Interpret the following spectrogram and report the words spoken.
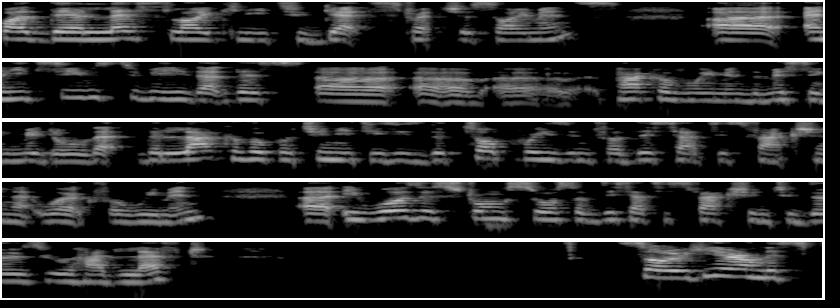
but they're less likely to get stretch assignments. Uh, and it seems to be that this uh, uh, uh, pack of women, the missing middle, that the lack of opportunities is the top reason for dissatisfaction at work for women. Uh, it was a strong source of dissatisfaction to those who had left. So here on this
